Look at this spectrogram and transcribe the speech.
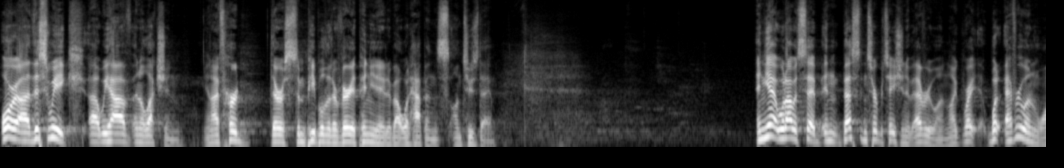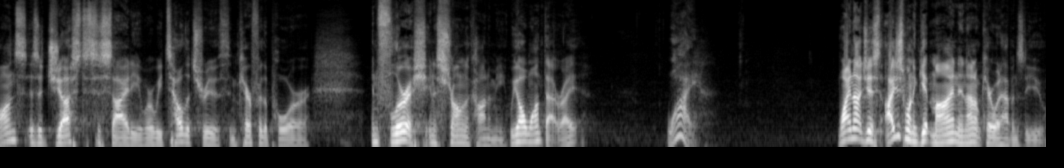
Or uh, this week, uh, we have an election, and I've heard there are some people that are very opinionated about what happens on Tuesday. And yet, what I would say, in best interpretation of everyone, like right, what everyone wants is a just society where we tell the truth and care for the poor and flourish in a strong economy. We all want that, right? Why? Why not just, I just want to get mine and I don't care what happens to you?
